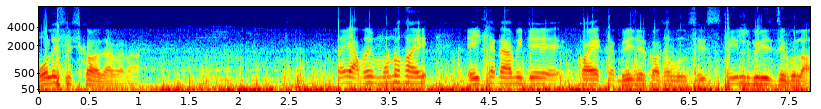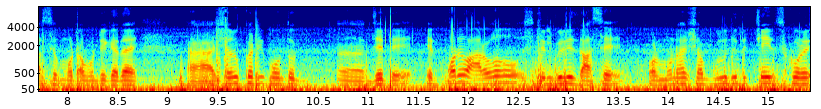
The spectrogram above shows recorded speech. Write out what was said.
বলে শেষ করা যাবে না। তাই আমি মনে হয় এইখানে আমি যে কয়েকটা ব্রিজের কথা বলছি স্টিল ব্রিজ যেগুলো আছে, মোটামুটি কেদায় স্বরূপকাঠি পর্যন্ত যেতে। এরপরেও আরও স্টিল ব্রিজ আছে। ওর মনে হয় সবগুলো যদি চেঞ্জ করে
